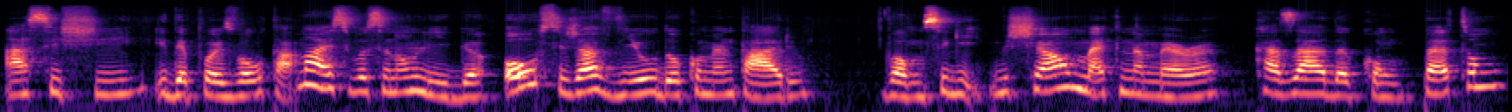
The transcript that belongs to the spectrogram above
assistir e depois voltar. Mas se você não liga ou se já viu o documentário, Vamos seguir. Michelle McNamara, casada com Patton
